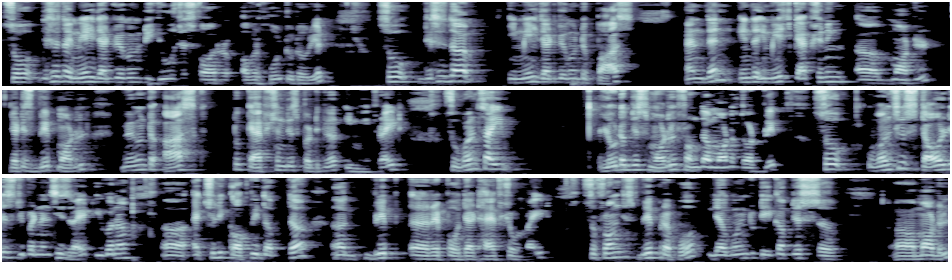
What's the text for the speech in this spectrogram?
So this is the image that we're going to use this for our whole tutorial. So this is the image that we're going to pass. And then in the image captioning uh, model that is blip model we're going to ask to caption this particular image right? So once i load up this model from the model.blip so once you install these dependencies right you're gonna uh, actually copy the, the uh, blip uh, repo that i have shown right? So from this blip repo they are going to take up this uh, uh, model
